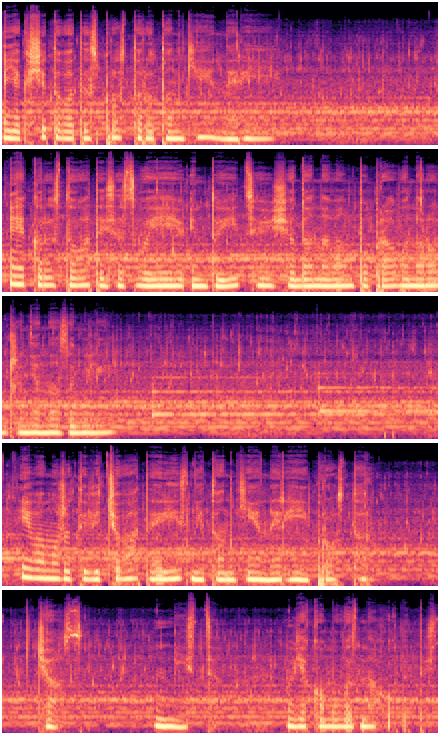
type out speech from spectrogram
як щитувати з простору тонкі енергії, як користуватися своєю інтуїцією, що дана вам по праву народження на землі. І ви можете відчувати різні тонкі енергії простору, часу, місця, в якому ви знаходитесь.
